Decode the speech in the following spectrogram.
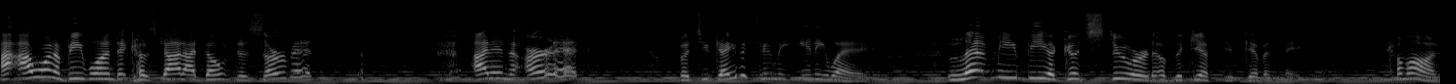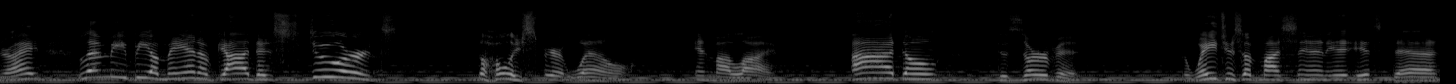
I, I want to be one that goes, God, I don't deserve it. I didn't earn it, but you gave it to me anyway. Let me be a good steward of the gift you've given me. Come on, right? Let me be a man of God that stewards the Holy Spirit well in my life. I don't deserve it. The wages of my sin, it, it's death.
